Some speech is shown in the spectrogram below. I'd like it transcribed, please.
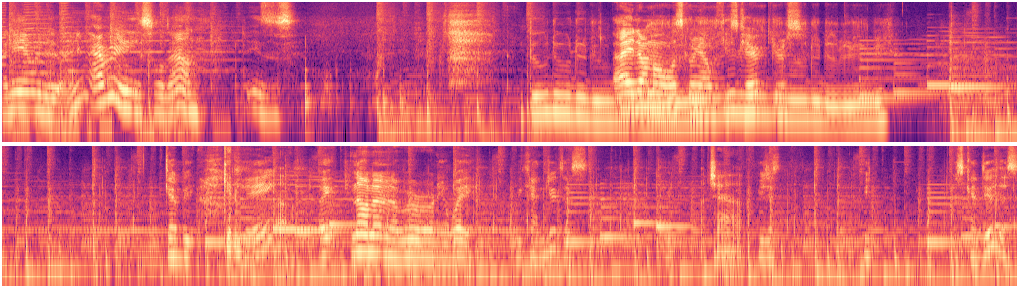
I need to. I, need, I really need to slow down. Jesus. I don't know what's going on with these characters. Gotta be. Okay. Oh, Wait. No, no, no, no. we are running away. We can't do this. watch out. We just. Just can't do this.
